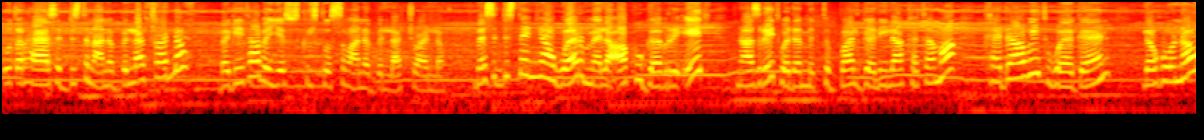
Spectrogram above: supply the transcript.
ቁጥር 26ን አነብላችኋለሁ። በጌታ በኢየሱስ ክርስቶስ ስም አነብላችኋለሁ። በስድስተኛ ወር መልአኩ ገብርኤል ናዝሬት ወደምትባል ገሊላ ከተማ ከዳዊት ወገን ለሆነው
